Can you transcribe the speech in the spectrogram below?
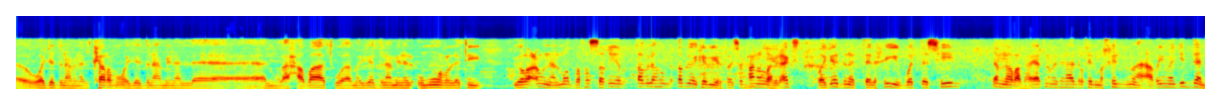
آه وجدنا من الكرم وجدنا من الملاحظات ووجدنا من الأمور التي يراعون الموظف الصغير قبله قبل الكبير. فسبحان الله بالعكس وجدنا الترحيب والتسهيل لم نرى في حياتنا مثل هذه الخدمة خدمة عظيمة جدا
